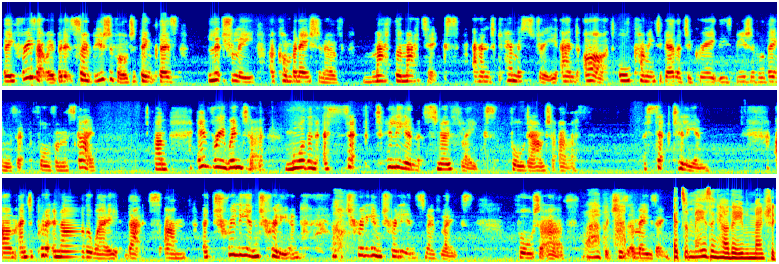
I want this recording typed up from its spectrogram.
they freeze that way, but it's so beautiful to think there's literally a combination of mathematics and chemistry and art all coming together to create these beautiful things that fall from the sky. Um, every winter, more than a septillion snowflakes fall down to Earth. A septillion. Um, and to put it another way, that's um, a trillion, trillion, trillion, trillion snowflakes fall to Earth, wow. which is amazing. It's amazing how they even managed to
